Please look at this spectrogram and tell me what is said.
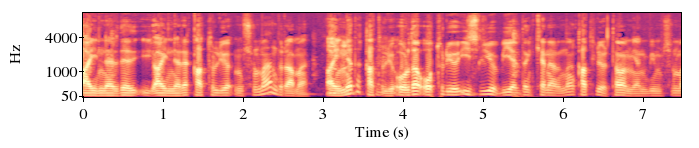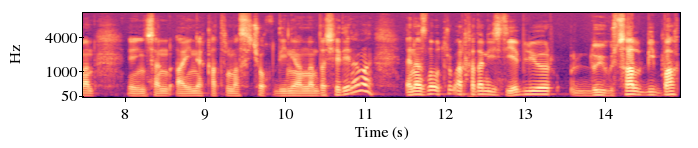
ayinlerde ayinlere katılıyor. Müslümandır ama ayine de katılıyor. Orada oturuyor, izliyor bir yerden kenarından katılıyor. Tamam yani bir Müslüman e, insanın ayine katılması çok dini anlamda şey değil ama en azından oturup arkadan izleyebiliyor. Duygusal bir bağ,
